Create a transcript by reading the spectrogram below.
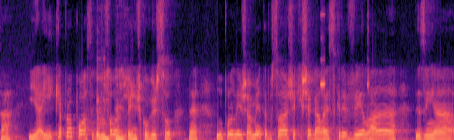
Tá? E aí que é a proposta que eu tô falando, que a gente conversou, né? Um planejamento, a pessoa acha que chegar lá, escrever lá, desenhar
